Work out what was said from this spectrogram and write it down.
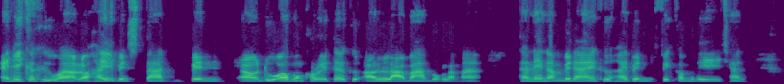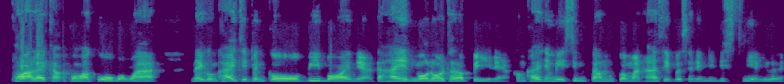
อันนี้ก็คือว่าเราให้เป็น start เป็น dual b o n c o r r e l a t o r คือเอา LABA บวก LAMA ถ้าแนะนำไปได้ก็คือให้เป็น fixed combination เพราะอะไรครับ เพราะว่า GOLD บอกว่าในคนไข้ที่เป็น group B boy เนี่ยถ้าให้ monotherapy เนี่ยคนไข้จะมี symptom ประมาณ 50%ยังมี dyspnea อยู่เลย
